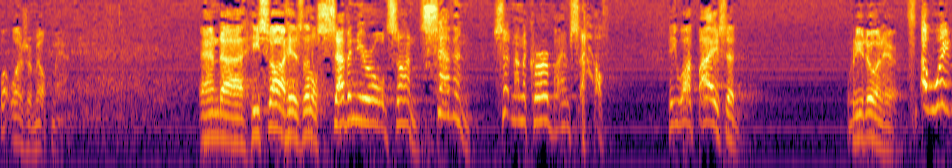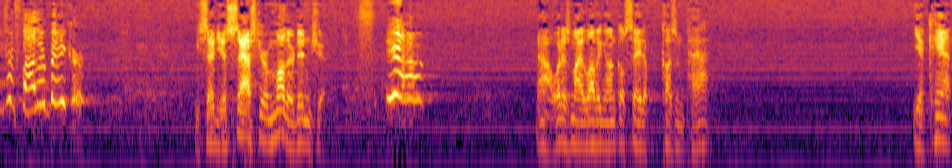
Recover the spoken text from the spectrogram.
what was a milkman? And uh, he saw his little seven year old son, seven, sitting on the curb by himself. He walked by, he said, What are you doing here? I'm waiting for Father Baker. He said, You sassed your mother, didn't you? Yeah. Now, what does my loving uncle say to Cousin Pat? You can't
